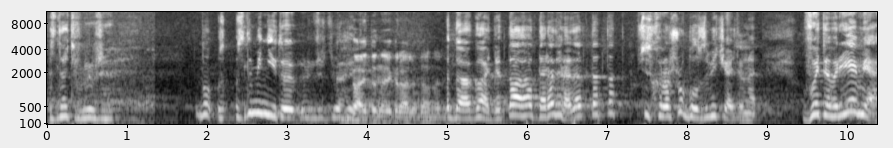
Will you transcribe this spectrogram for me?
знаете, вы уже, ну, знаменитую. Гайдена играли, да, наверное. Да, Гайда. Та, та, та, та, та, та. Все хорошо было, замечательно. В это время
